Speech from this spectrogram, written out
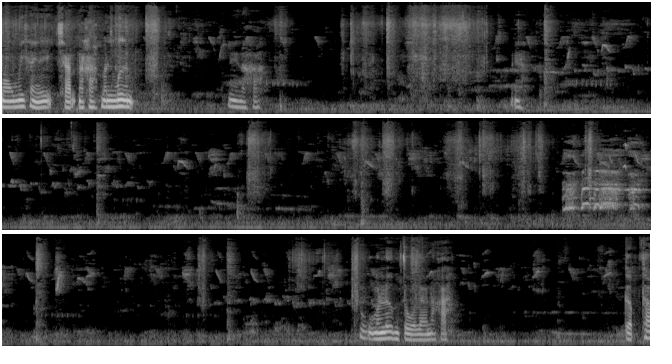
มองไม่เห็นชัดนะคะ มันมืดนี่นะคะ ลูกมันเริ่มโตแล้วนะคะ เกือบเท่า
